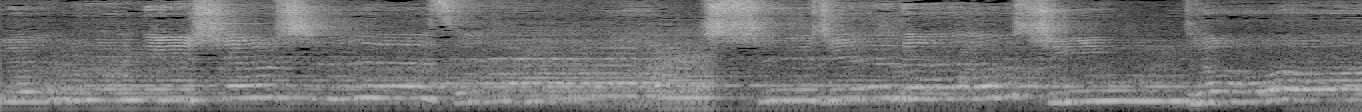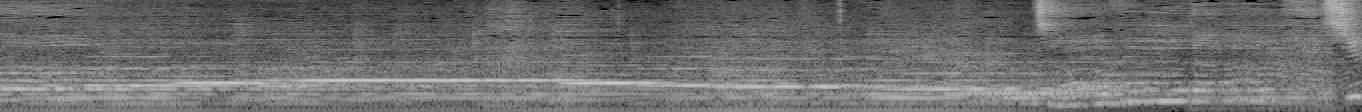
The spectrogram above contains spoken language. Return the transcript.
让你消失在世界的尽头，找不到坚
